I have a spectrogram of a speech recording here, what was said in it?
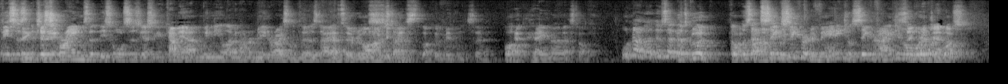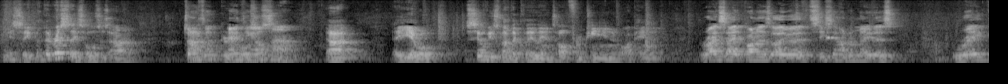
this is Think, it just yeah. screams that this horse is just going to come out and win the 1100 metre race on Thursday. That's a real on Oak sickness, like admittance there. What? How, how you know that stuff? Well, no, there's that, That's that, good. that was that se- secret advantage or secret agent Secret or whatever agenda. it was. Yeah, see, but the rest of these horses aren't. Jonathan, aren't anything horses. else? No. Uh, yeah, well, Sylvia's mother clearly on top from Pinion in my opinion. Race 8 Connors over 1600 metres. Reg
